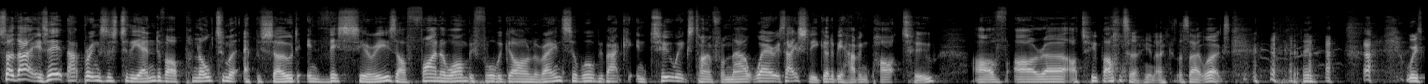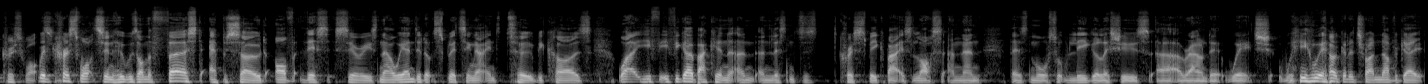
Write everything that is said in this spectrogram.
So that is it. That brings us to the end of our penultimate episode in this series, our final one before we go on the rain. So we'll be back in two weeks' time from now, where it's actually going to be having part two of our uh, our two-parter. You know, 'cause that's how it works. with Chris Watson. with Chris Watson, who was on the first episode of this series. Now, we ended up splitting that into two because, well, if, if you go back and, and, and listen to Chris speak about his loss, and then there's more sort of legal issues uh, around it, which we, we are going to try and navigate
